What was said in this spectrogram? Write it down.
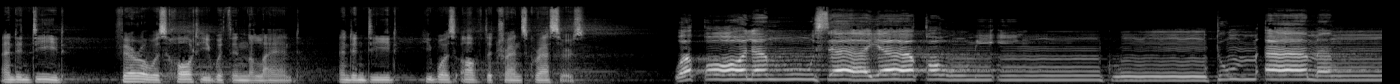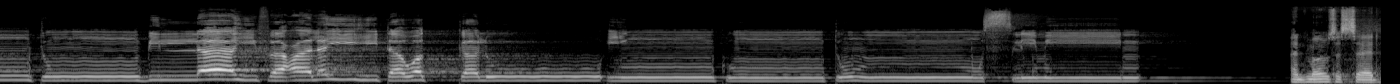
And indeed, Pharaoh was haughty within the land, and indeed, he was of the transgressors. وقال موسى يا قوم إن كنتم آمنتم بالله فعليه توكلوا إن كنتم مسلمين And Moses said,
